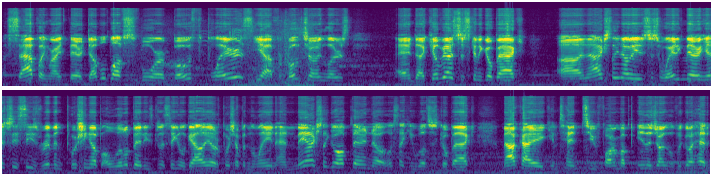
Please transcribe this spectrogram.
a sapling right there. Double buffs for both players. Yeah, for both junglers. And uh, Kilvion's just going to go back. Uh, and actually, no, he's just waiting there. He actually sees Riven pushing up a little bit. He's going to signal Galio to push up in the lane and may actually go up there. No, it looks like he will just go back. Maokai content to farm up in the jungle. But go ahead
